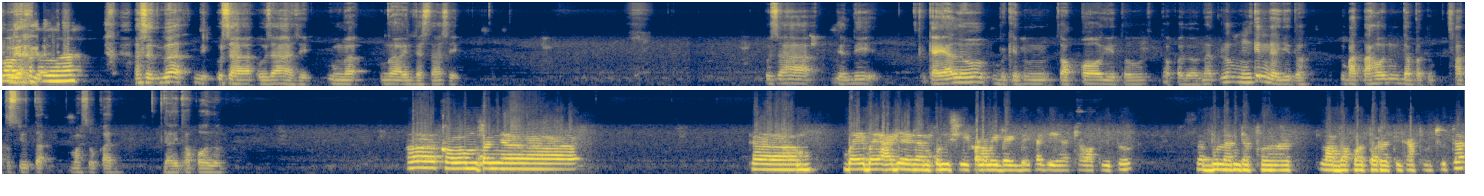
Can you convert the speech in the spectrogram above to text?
Wah. Maksud gua di usaha usaha sih, nggak nggak investasi. Usaha jadi kayak lu bikin toko gitu, toko donat, lu mungkin nggak gitu? Empat tahun dapat 100 juta masukan dari toko lu. Ah, kalau misalnya ke baik-baik aja dengan kondisi ekonomi baik-baik aja ya kayak waktu itu. Sebulan dapat laba kotornya 30 juta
